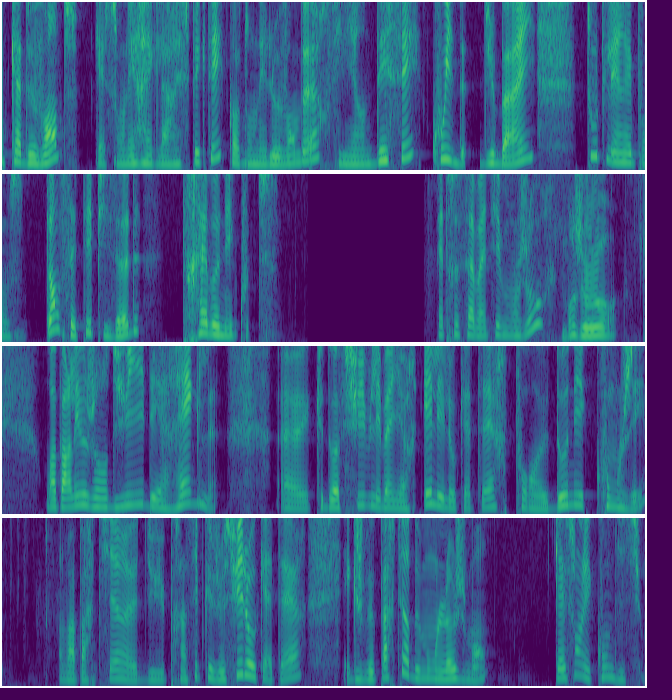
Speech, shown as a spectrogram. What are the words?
cas de vente, quelles sont les règles à respecter quand on est le vendeur S'il y a un décès, quid du bail? Toutes les réponses dans cet épisode. Très bonne écoute. Maître Sabatier, bonjour. Bonjour. On va parler aujourd'hui des règles euh, que doivent suivre les bailleurs et les locataires pour euh, donner congé. On va partir euh, du principe que je suis locataire et que je veux partir de mon logement. Quelles sont les conditions?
